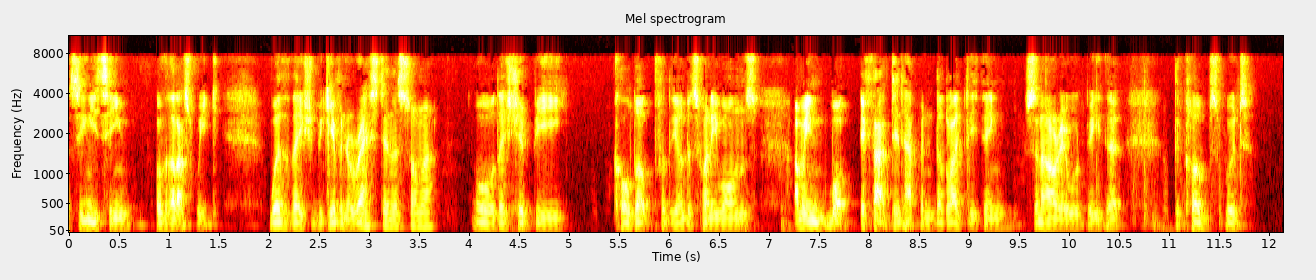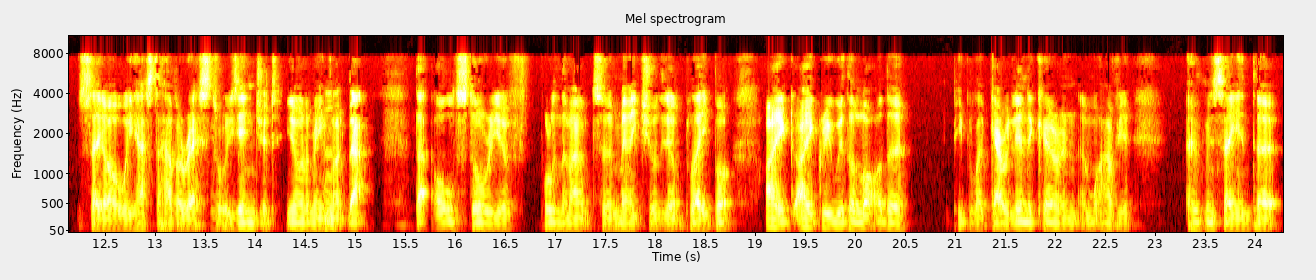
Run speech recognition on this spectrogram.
senior team over the last week, whether they should be given a rest in the summer or they should be called up for the under 21s. I mean, what if that did happen? The likely thing scenario would be that the clubs would say, "Oh, he has to have a rest or he's injured." You know what I mean? Like that that old story of pulling them out to make sure they don't play. But I I agree with a lot of the people like Gary Lineker and, and what have you who've been saying that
